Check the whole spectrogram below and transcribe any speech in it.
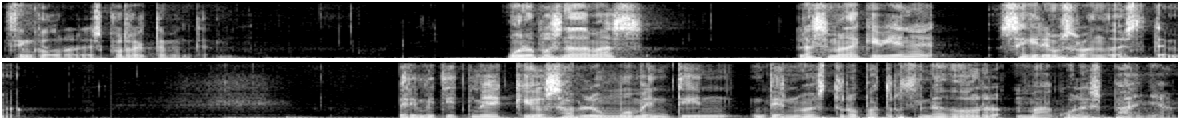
5 dólares, correctamente. Bueno, pues nada más. La semana que viene seguiremos hablando de este tema. Permitidme que os hable un momentín de nuestro patrocinador Macul España.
